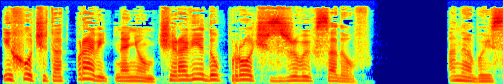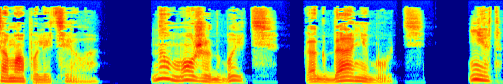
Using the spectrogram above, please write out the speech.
и хочет отправить на нем чароведу прочь с живых садов. Она бы и сама полетела. Но, может быть, когда-нибудь. Нет,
